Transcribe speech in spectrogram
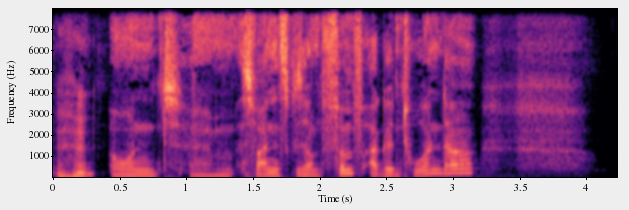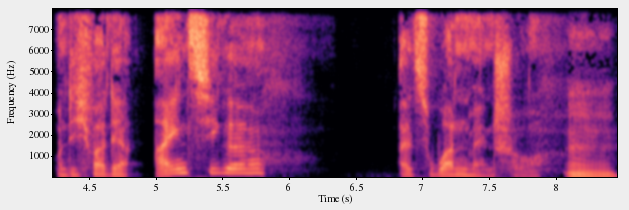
mhm. und ähm, es waren insgesamt fünf Agenturen da und ich war der einzige als One-Man-Show. Mhm.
